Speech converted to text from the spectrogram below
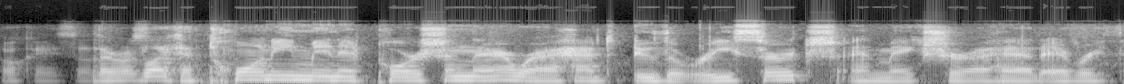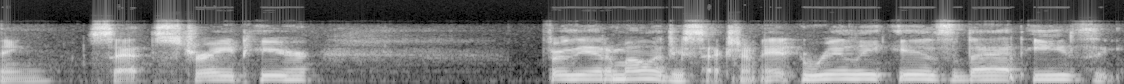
Okay, so there was like a 20 minute portion there where I had to do the research and make sure I had everything set straight here for the etymology section. It really is that easy.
